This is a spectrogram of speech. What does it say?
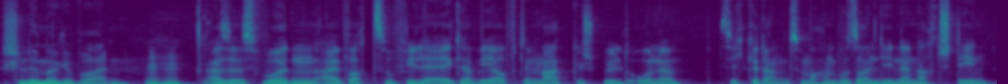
schlimmer geworden. Mhm. Also es wurden einfach zu viele Lkw auf den Markt gespült, ohne sich Gedanken zu machen, wo sollen die in der Nacht stehen?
